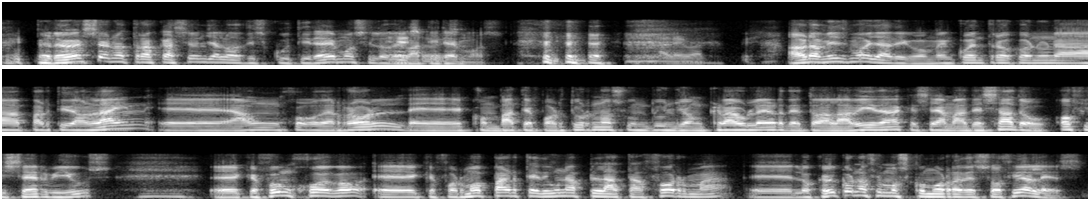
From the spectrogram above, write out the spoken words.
Pero eso en otra ocasión ya lo discutiremos y lo debatiremos. vale, vale. Ahora mismo, ya digo, me encuentro con una partida online eh, a un juego de rol de combate por turnos, un dungeon crawler de toda la vida que se llama The Shadow of Servius, eh, que fue un juego eh, que formó parte de una plataforma, lo que hoy conocemos como redes sociales.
